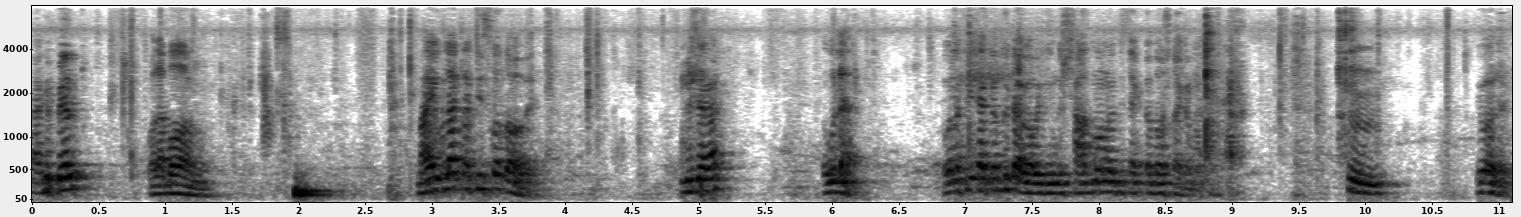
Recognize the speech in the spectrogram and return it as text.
তাকে বেল কলা বল ভাই ওগুলা একটা পিস হবে দুই টাকা ওগুলা ওগুলা পিস একটা দু টাকা হবে কিন্তু স্বাদ মনে হচ্ছে একটা দশ টাকা মতো হুম কি বলেন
